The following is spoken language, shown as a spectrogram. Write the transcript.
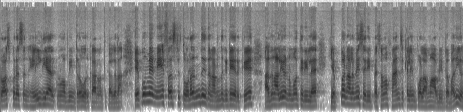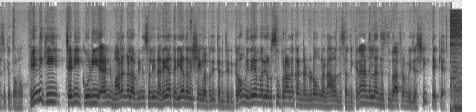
ப்ராஸ்பரஸ் அண்ட் ஹெல்த்தியாக இருக்கணும் அப்படின்ற ஒரு காரணத்துக்காக தான். எப்பவுமே மே ஃபர்ஸ்ட் தொடர்ந்து இது நடந்துக்கிட்டே இருக்குது அதனாலேயே என்னமோ தெரியல. எப்போனாலுமே சரி பேசாமல் ஃப்ரான்ஸு கிளம்பி போகலாமா அப்படின்ற மாதிரி யோசிக்க தோணும். இன்னைக்கு செடி கொடி அண்ட் மரங்கள் அப்படின்னு சொல்லி நிறைய தெரியாத விஷயங்களை பற்றி தெரிஞ்சுக்கிட்டோம். இதே மாதிரி ஒரு சூப்பரான கண்டென்ட்டோட உங்களை நான் வந்து சந்திக்கிறேன். அண்ட் திஸ் பா ஃப்ரம் விஜயஸ்ரீ டேக் கேர்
